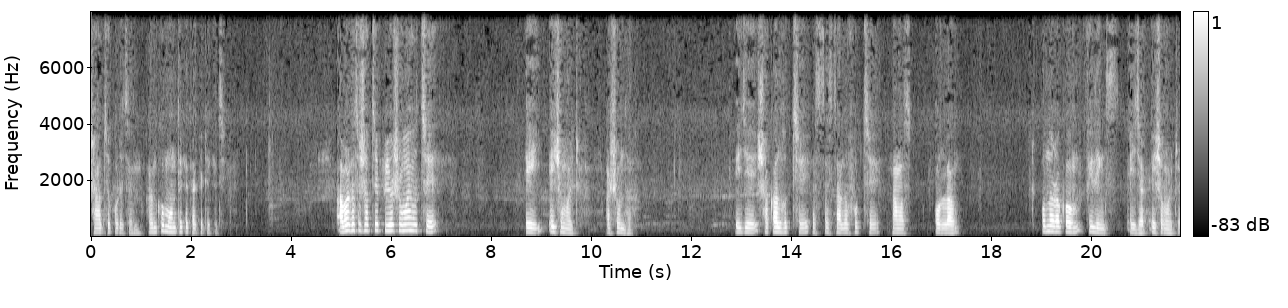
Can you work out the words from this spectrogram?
সাহায্য করেছেন, কারণ খুব মন থেকে তাকে ডেকেছি। আমার কাছে সবচেয়ে প্রিয় সময় হচ্ছে এই এই সময়টা, আর সন্ধ্যা। এই যে সকাল হচ্ছে, আস্তে আস্তে আলো ফুটছে, নামাজ পড়লাম, অন্যরকম ফিলিংস এই যা, এই সময়টা।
